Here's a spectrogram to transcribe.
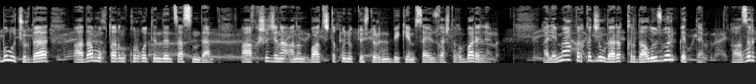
Бул учурда адам укуктарын коргоо тенденциясында акш жана анын батыштык өнөктөштөрүнүн бекем союздаштыгы бар эле ал эми акыркы жылдары кырдаал өзгөрүп кетти. Азыр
